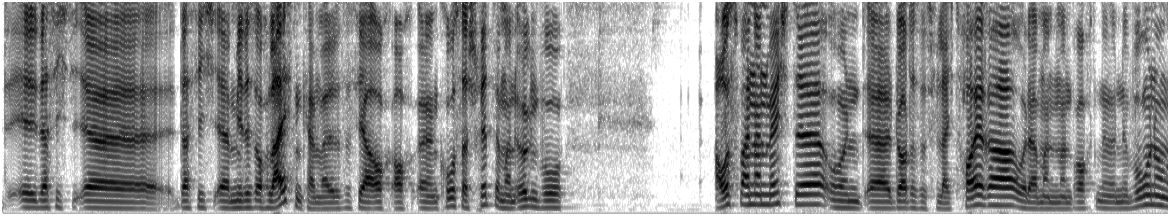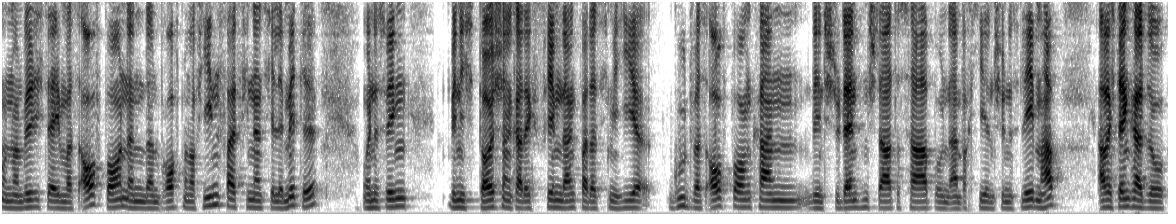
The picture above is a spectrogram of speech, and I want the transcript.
äh, dass ich, äh, dass ich äh, mir das auch leisten kann, weil das ist ja auch, auch ein großer Schritt, wenn man irgendwo auswandern möchte und äh, dort ist es vielleicht teurer oder man, man braucht eine, eine, Wohnung und man will sich da irgendwas aufbauen, dann, dann braucht man auf jeden Fall finanzielle Mittel. Und deswegen bin ich Deutschland gerade extrem dankbar, dass ich mir hier gut was aufbauen kann, den Studentenstatus habe und einfach hier ein schönes Leben habe. Aber ich denke halt so,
